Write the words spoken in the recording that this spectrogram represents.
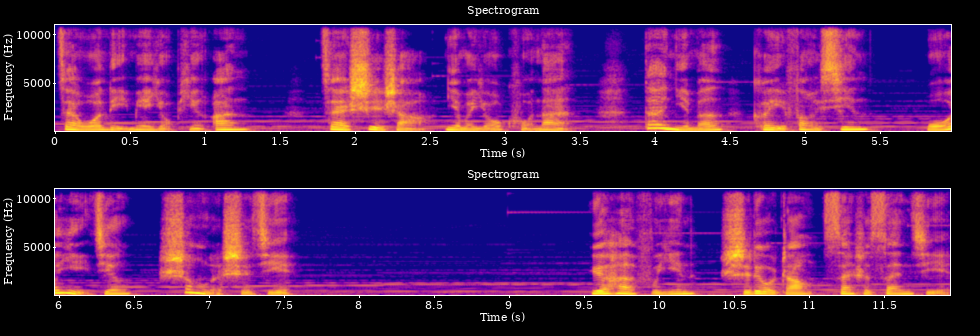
在我里面有平安。在世上你们有苦难，但你们可以放心，我已经胜了世界。约翰福音十六章三十三节。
